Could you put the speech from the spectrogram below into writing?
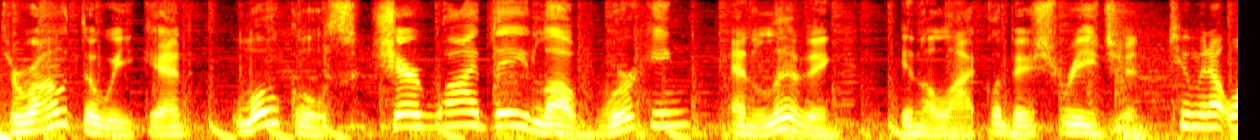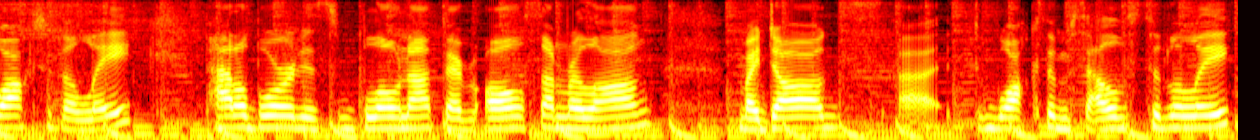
Throughout the weekend, locals shared why they love working and living in the Lac La Biche region. Two minute walk to the lake. Paddleboard is blown up all summer long. My dogs uh, walk themselves to the lake.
